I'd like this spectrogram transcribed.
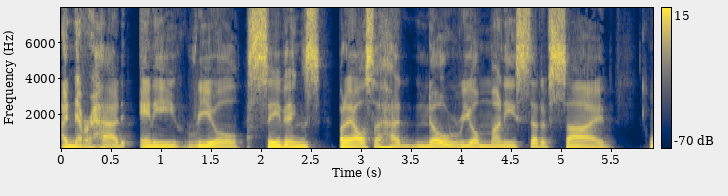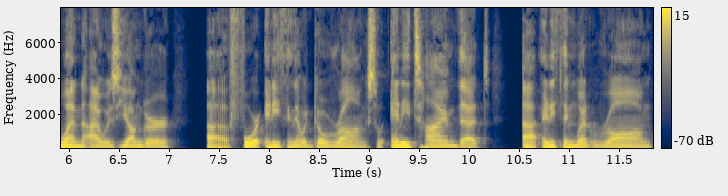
I never had any real savings, but I also had no real money set aside when I was younger uh, for anything that would go wrong. So anytime that uh, anything went wrong,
